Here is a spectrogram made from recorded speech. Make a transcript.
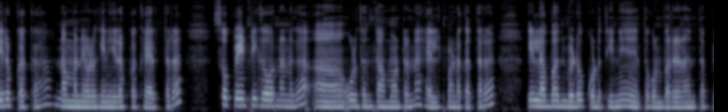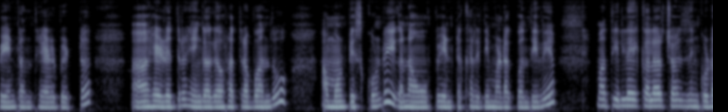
ಈರಪ್ಪ ಕಾಕ ನಮ್ಮ ಮನೆಯೊಳಗೆ ಏನು ಇರಪ್ ಕಾಕ ಇರ್ತಾರೆ ಸೊ ಪೇಂಟಿಗೆ ಅವ್ರು ನನಗೆ ಉಳ್ದಂಥ ಅಮೌಂಟನ್ನು ಹೆಲ್ಪ್ ಮಾಡಕತ್ತಾರ. ಇಲ್ಲ ಬಂದುಬಿಡು, ಕೊಡ್ತೀನಿ, ತೊಗೊಂಡು ಬರೋಣ ಪೇಂಟ್ ಅಂತ ಹೇಳಿಬಿಟ್ಟು ಹೇಳಿದ್ರು. ಹೀಗಾಗಿ ಅವ್ರ ಹತ್ರ ಬಂದು ಅಮೌಂಟ್ ಇಸ್ಕೊಂಡು ಈಗ ನಾವು ಪೇಂಟ್ ಖರೀದಿ ಮಾಡೋಕ್ಕೆ ಬಂದೀವಿ. ಮತ್ತು ಇಲ್ಲೇ ಕಲರ್ ಚಾಯ್ಸಿಂಗ್ ಕೂಡ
